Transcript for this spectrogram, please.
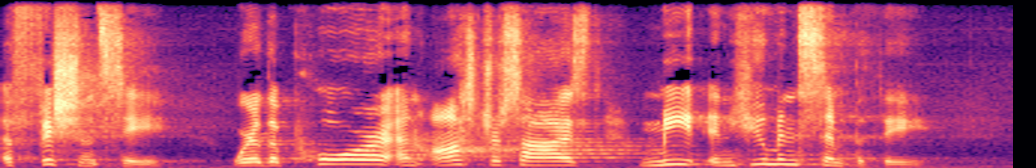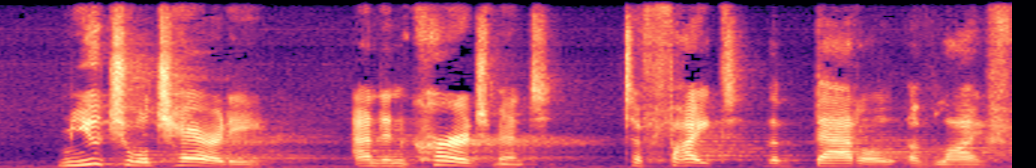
efficiency where the poor and ostracized meet in human sympathy, mutual charity, and encouragement to fight the battle of life.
